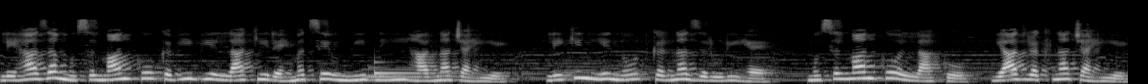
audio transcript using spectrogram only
لہٰذا مسلمان کو کبھی بھی اللہ کی رحمت سے امید نہیں ہارنا چاہیے۔ لیکن یہ نوٹ کرنا ضروری ہے۔ مسلمان کو اللہ کو یاد رکھنا چاہیے۔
